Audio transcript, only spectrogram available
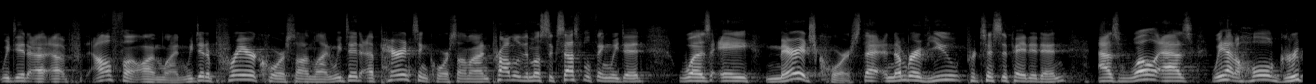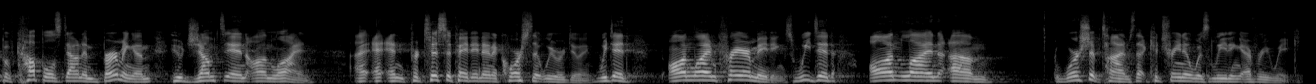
we did a, a alpha online. We did a prayer course online. We did a parenting course online. Probably the most successful thing we did was a marriage course that a number of you participated in, as well as we had a whole group of couples down in Birmingham who jumped in online and participated in a course that we were doing. We did online prayer meetings. We did online, um, worship times that Katrina was leading every week.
